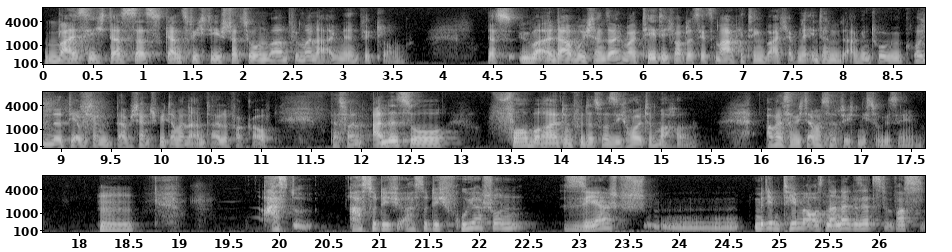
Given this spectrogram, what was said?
weiß ich, dass das ganz wichtige Stationen waren für meine eigene Entwicklung. Dass überall da, wo ich dann, sage ich mal, tätig war, ob das jetzt Marketing war, ich habe eine Internetagentur gegründet, die habe ich dann, da habe ich dann später meine Anteile verkauft. Das waren alles so Vorbereitungen für das, was ich heute mache. Aber das habe ich damals natürlich nicht so gesehen. Mhm. Hast, du, hast, du dich, hast du dich früher schon sehr mit dem Thema auseinandergesetzt, was,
